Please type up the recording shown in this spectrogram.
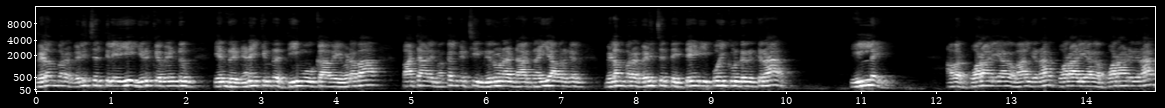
விளம்பர வெளிச்சத்திலேயே இருக்க வேண்டும் என்று நினைக்கின்ற திமுகவை விடவா? பாட்டாளி மக்கள் கட்சி நிறுவனர் டாக்டர் ஐயா அவர்கள் விளம்பர வெளிச்சத்தை தேடி போய்க் கொண்டிருக்கிறார் இல்லை. அவர் போராளியாக வாழ்கிறார் போராளியாக போராடுகிறார்.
